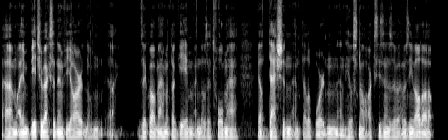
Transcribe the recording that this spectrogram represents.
Eh, maar als je een beetje weg zit in VR, dan ja, zit ik wel mee met dat game. En dat zit vol met ja, dashen en teleporten en heel snelle acties en zo. En we zien wel dat...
